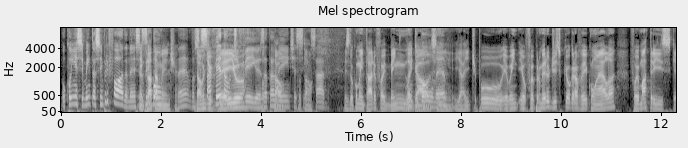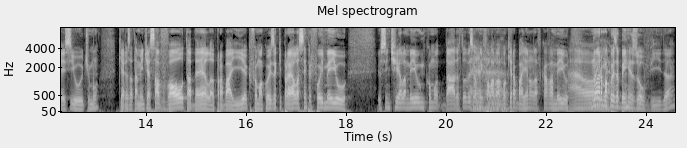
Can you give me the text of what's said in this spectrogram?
O conhecimento é sempre foda, né? É sempre Exatamente. bom, né? Você saber de veio, onde veio, total, exatamente, assim, total. sabe? Esse documentário foi bem Muito legal, bom, assim. né? E aí, tipo, eu, eu foi o primeiro disco que eu gravei com ela, foi o Matriz, que é esse último, que era exatamente essa volta dela pra Bahia, que foi uma coisa que pra ela sempre foi meio eu senti ela meio incomodada. Toda vez que alguém falava roqueira baiana, ela ficava meio Ah, não era uma coisa bem resolvida.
